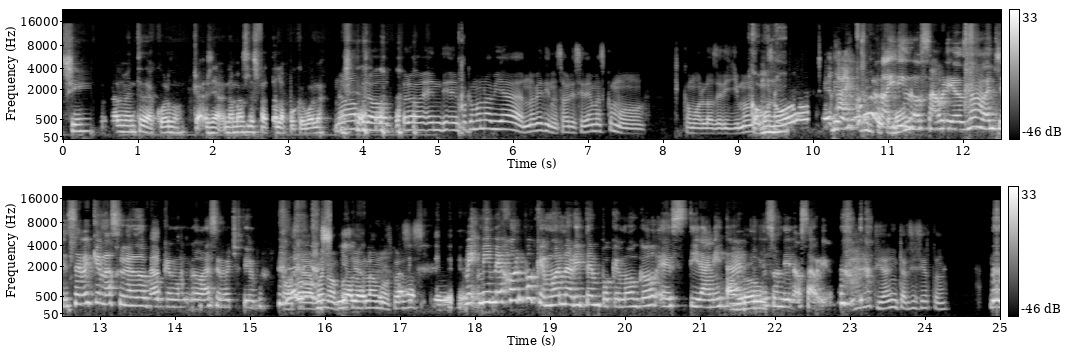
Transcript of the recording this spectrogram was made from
Sí, totalmente de acuerdo. nada más les falta la Pokébola. No, pero, pero en, en, Pokémon no había, no había dinosaurios, sería más como como los de Digimon. ¿Cómo no? Ay, ¿cómo no hay dinosaurios? No manches. Se ve que no has jugado Pokémon Go hace mucho tiempo. O sea, bueno, ¿por qué hablamos? mi, mi, mejor Pokémon ahorita en Pokémon Go es Tiranitar y es un dinosaurio. Ah, Tiranitar, sí es cierto. No,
